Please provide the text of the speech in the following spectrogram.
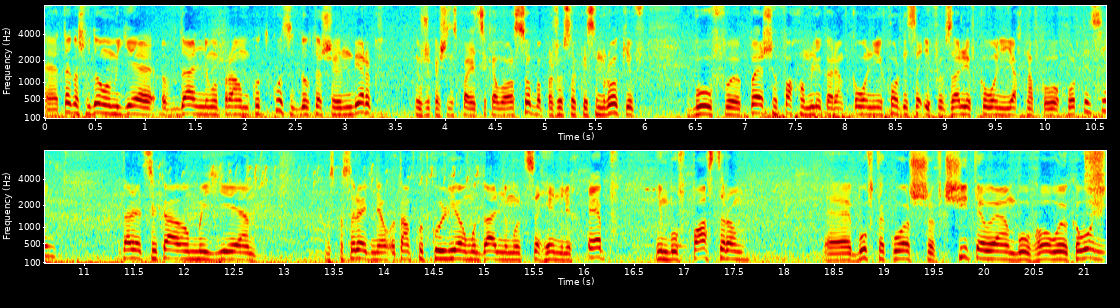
Е, Також відомим є в дальньому правому кутку. Це доктор Шеренберг, дуже насправді цікава особа, прожив 48 років, був першим фахом лікарем в колонії Хортиця і взагалі в колонії яхт навколо Хортиці. Далі цікавими є безпосередньо там в кутку лівому дальньому це Генріх Еп. Він був пастором, був також вчителем, був головою колонії.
